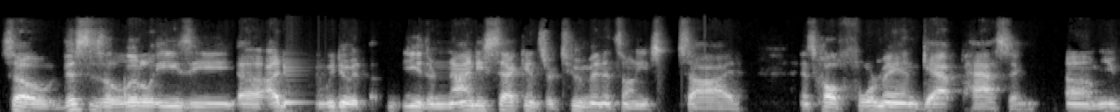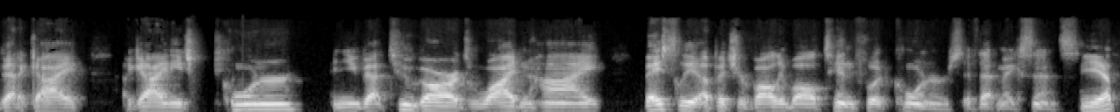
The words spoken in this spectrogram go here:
So this is a little easy. Uh, I do, we do it either 90 seconds or two minutes on each side. It's called four man gap passing. Um, you've got a guy a guy in each corner, and you've got two guards wide and high, basically up at your volleyball 10 foot corners, if that makes sense. Yep.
